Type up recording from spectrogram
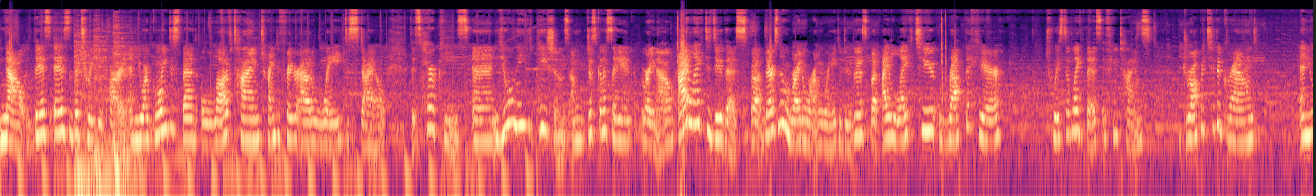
Now, this is the tricky part, and you are going to spend a lot of time trying to figure out a way to style this hairpiece and you will need patience. I'm just gonna say it right now. I like to do this, but there's no right or wrong way to do this, but I like to wrap the hair, twist it like this a few times, drop it to the ground, and you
